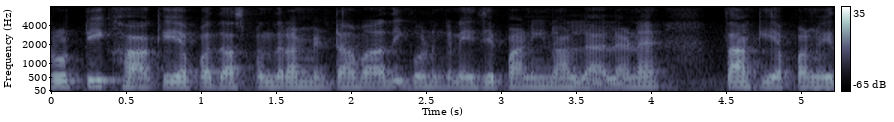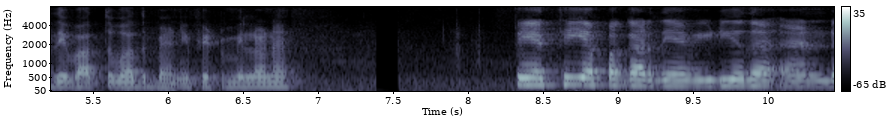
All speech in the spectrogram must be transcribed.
ਰੋਟੀ ਖਾ ਕੇ ਆਪਾਂ 10-15 ਮਿੰਟਾਂ ਬਾਅਦ ਹੀ ਗੁਣਗੁਣੇ ਜੇ ਪਾਣੀ ਨਾਲ ਲੈ ਲੈਣਾ ਤਾਂ ਕਿ ਆਪਾਂ ਨੂੰ ਇਹਦੇ ਵੱਧ ਤੋਂ ਵੱਧ ਬੈਨੀਫਿਟ ਮਿਲਣ। ਤੇ ਇੱਥੇ ਹੀ ਆਪਾਂ ਕਰਦੇ ਹਾਂ ਵੀਡੀਓ ਦਾ ਐਂਡ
